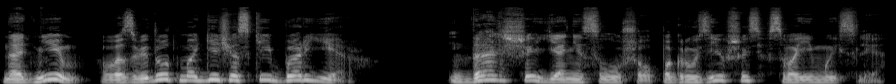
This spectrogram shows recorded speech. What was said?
Над ним возведут магический барьер. Дальше я не слушал, погрузившись в свои мысли.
